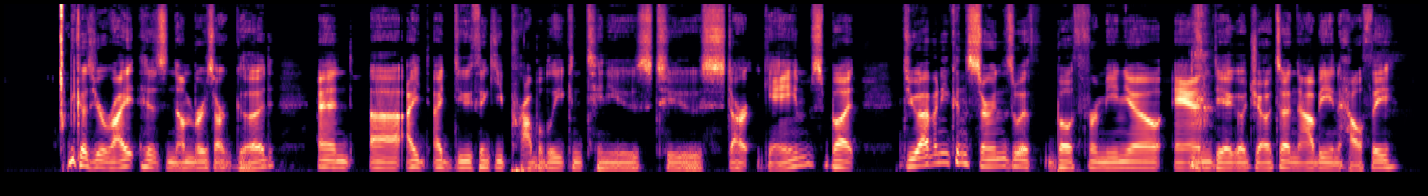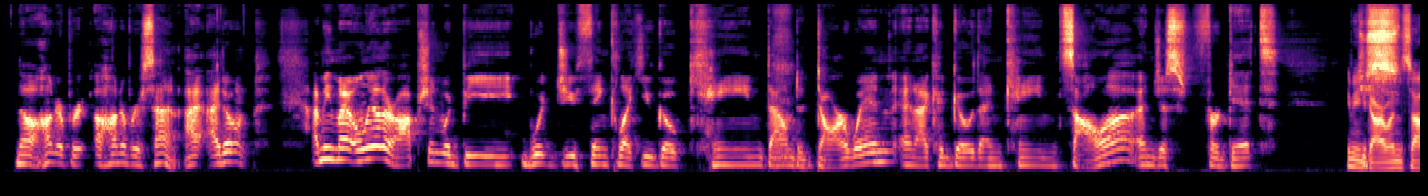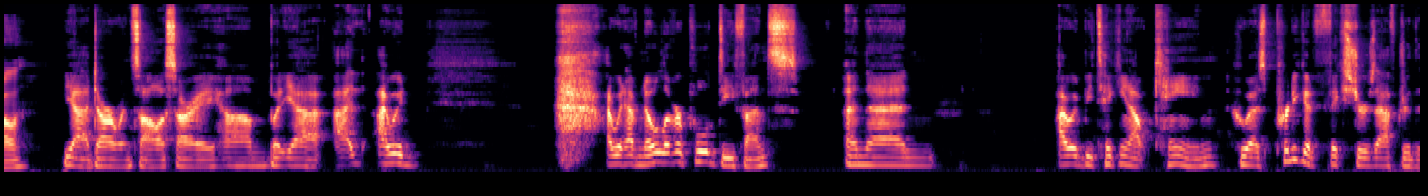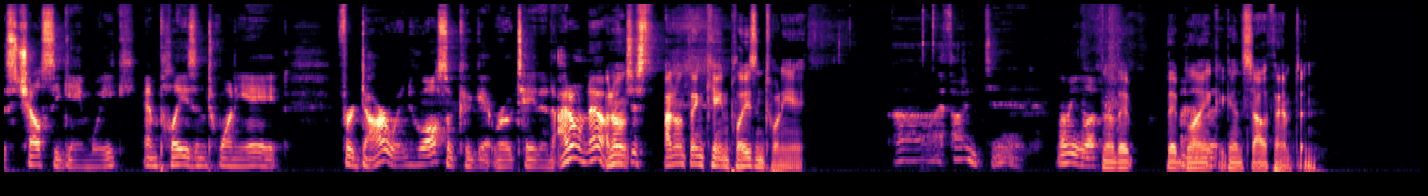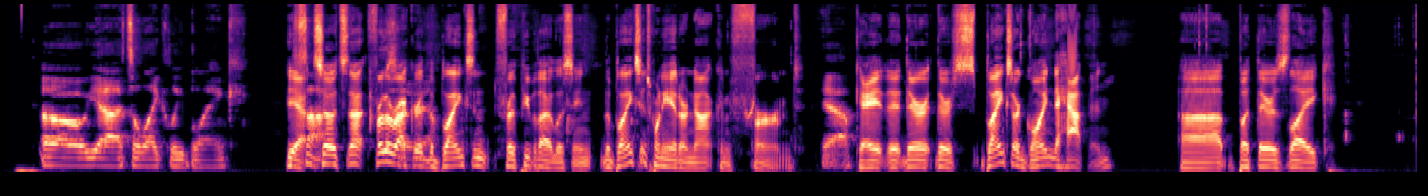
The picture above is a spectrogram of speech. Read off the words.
because you're right, his numbers are good, and uh, I I do think he probably continues to start games. But do you have any concerns with both Firmino and Diego Jota now being healthy? No, hundred percent. I I don't. I mean, my only other option would be: Would you think like you go Kane down to Darwin, and I could go then Kane Salah and just forget. You mean Just- Darwin Salah? Yeah, Darwin Salah. Sorry, um, but yeah, I I would I would have no Liverpool defense, and then I would be taking out Kane, who has pretty good fixtures after this Chelsea game week and plays in 28. For Darwin, who also could get rotated. I don't know. I don't- I just I don't think Kane plays in 28. uh, I thought he did. Let me look. No, they they blank against Southampton. Oh yeah, it's a likely blank. Yeah, not- so it's not for the so, record. yeah. The blanks and for the people that are listening, the blanks in 28 are not confirmed. Yeah. Okay, There- there there's blanks are going to happen, uh, but there's like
